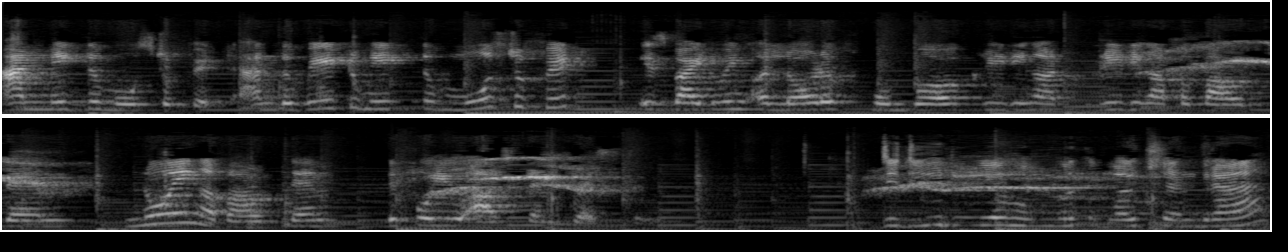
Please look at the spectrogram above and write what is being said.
and make the most of it. And the way to make the most of it is by doing a lot of homework reading up reading up about them knowing about them before you ask them questions. Did you do your homework about Chandra?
